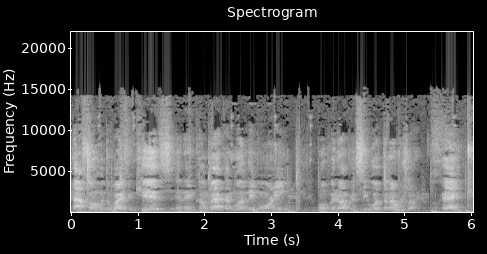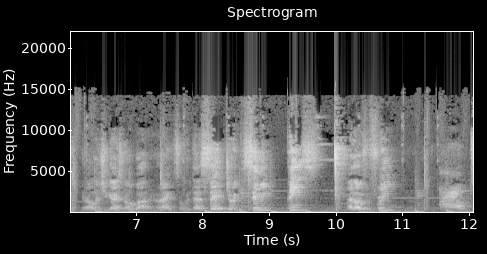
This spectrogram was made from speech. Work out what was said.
have fun with the wife and kids, and then come back on Monday morning, open up, and see what the numbers are. Okay? And I'll let you guys know about it. All right? So, with that said, Joey Kissimmee, peace. I love you free. Out.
